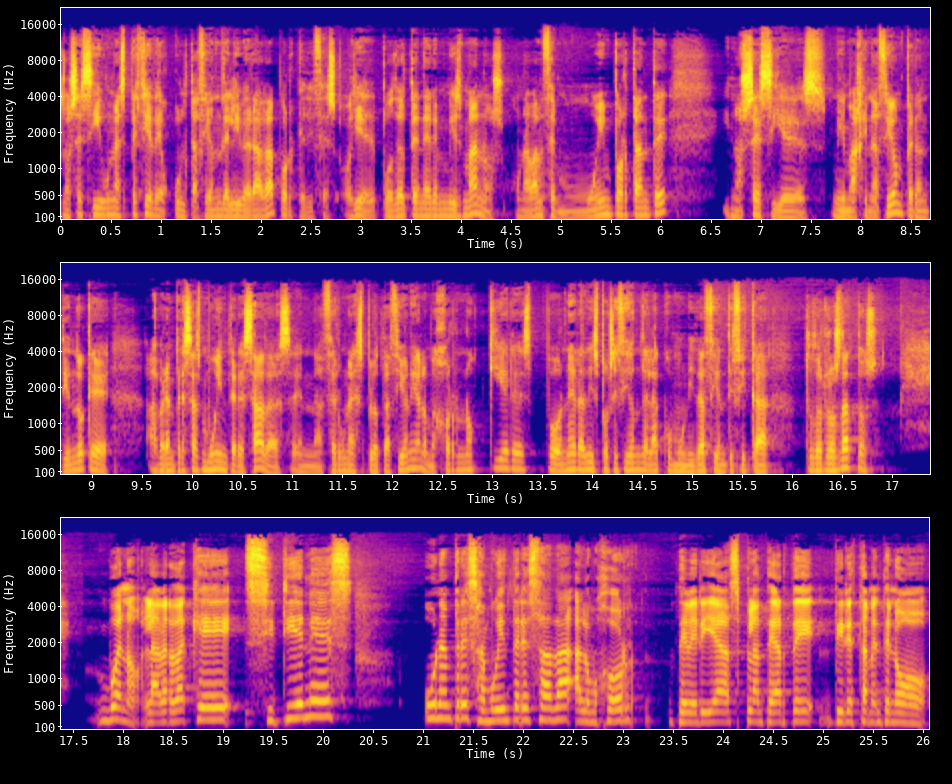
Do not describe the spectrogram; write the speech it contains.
no sé si una especie de ocultación deliberada porque dices, oye, puedo tener en mis manos un avance muy importante y no sé si es mi imaginación, pero entiendo que habrá empresas muy interesadas en hacer una explotación y a lo mejor no quieres poner a disposición de la comunidad científica todos los datos. Bueno, la verdad que si tienes una empresa muy interesada, a lo mejor deberías plantearte directamente no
